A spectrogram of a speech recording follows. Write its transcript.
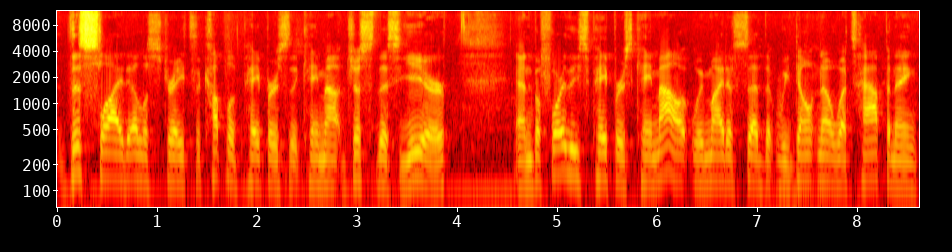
this slide illustrates a couple of papers that came out just this year. And before these papers came out, we might have said that we don't know what's happening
